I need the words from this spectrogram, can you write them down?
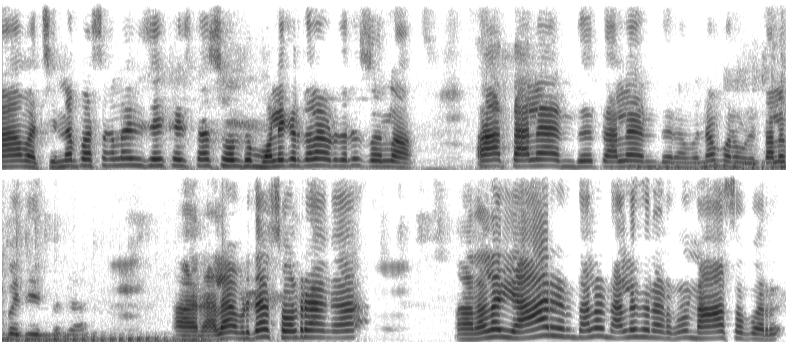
ஆமாம் சின்ன பசங்களாம் விஜய் கட்சி தான் சொல்லுது முளைக்கிறதெல்லாம் அப்படி தானே சொல்லலாம் ஆ தலை இருந்து தலை இருந்து நம்ம என்ன பண்ண முடியும்? தளபதி இருந்துங்க. அதனால அப்படி தான் சொல்கிறாங்க அதனால யார் இருந்தாலும் நல்லது நடக்கணும்னு நான் ஆசைப்படுறேன்.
